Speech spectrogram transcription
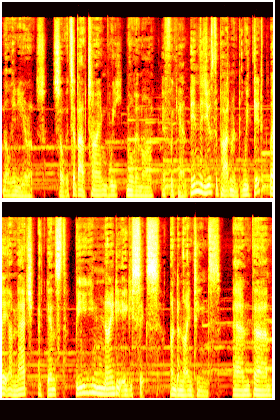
million euros. So it's about time we move him on if we can. In the youth department, we did play a match against B9086 under 19s. And um,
